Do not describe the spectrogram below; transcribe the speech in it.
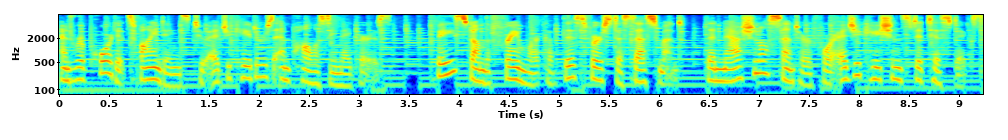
and report its findings to educators and policymakers. Based on the framework of this first assessment, the National Center for Education Statistics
